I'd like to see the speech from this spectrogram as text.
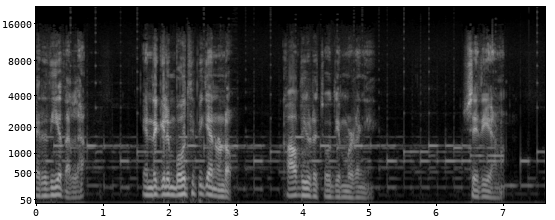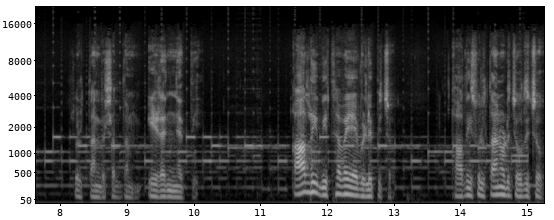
കരുതിയതല്ല. എന്തെങ്കിലും ബോധിപ്പിക്കാനുണ്ടോ? ഖാദിയുടെ ചോദ്യം മുഴങ്ങി. ശരിയാണ്. സുൽത്താന്റെ ശബ്ദം ഇഴഞ്ഞെത്തി. ഖാദി വിധവയെ വിളിപ്പിച്ചു. ഖാദി സുൽത്താനോട് ചോദിച്ചു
